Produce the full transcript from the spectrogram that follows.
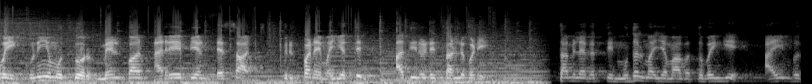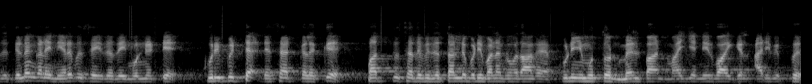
கோவை குனியமுத்தூர் மெல்பான் அரேபியன் டெசார்ட் விற்பனை மையத்தில் அதிரடி தள்ளுபடி. தமிழகத்தின் முதல் மையமாக துவங்கி ஐம்பது தினங்களை நிறைவு செய்ததை முன்னிட்டு குறிப்பிட்ட டெசர்ட்களுக்கு பத்து சதவீத தள்ளுபடி வழங்குவதாக குனியமுத்தூர் மெல்பார்ன் மைய நிர்வாகிகள் அறிவிப்பு.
